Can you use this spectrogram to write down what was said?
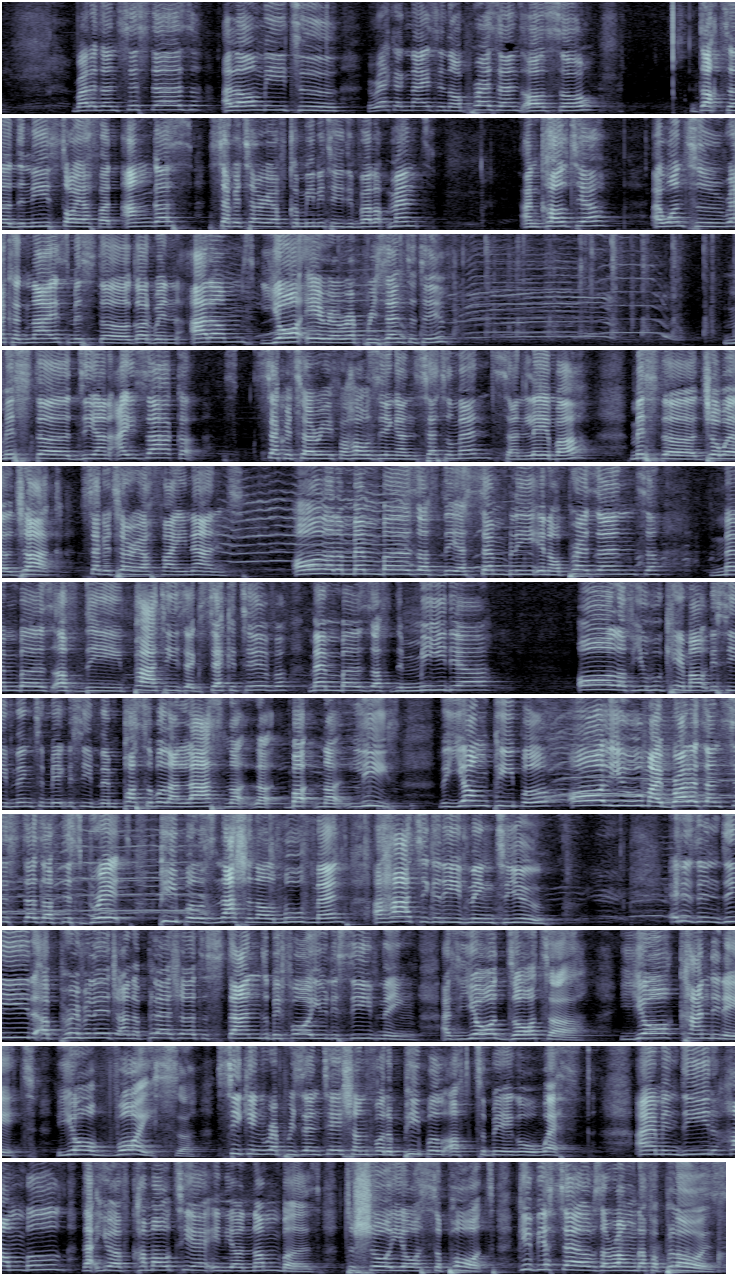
Brothers and sisters, allow me to recognize in our presence also Dr. Denise Tsoiafatt Angus, Secretary of Community Development and Culture. I want to recognize Mr. Godwin Adams, your area representative. Mr. Dion Isaac, Secretary for Housing and Settlements and Labor. Mr. Joel Jack, Secretary of Finance. All other members of the Assembly in our presence, members of the party's executive, members of the media, all of you who came out this evening to make this evening possible, and last not, not, but not least, the young people, all you, my brothers and sisters of this great people's national movement, a hearty good evening to you. It is indeed a privilege and a pleasure to stand before you this evening as your daughter your candidate, your voice, seeking representation for the people of Tobago West. I am indeed humbled that you have come out here in your numbers to show your support. Give yourselves a round of applause.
